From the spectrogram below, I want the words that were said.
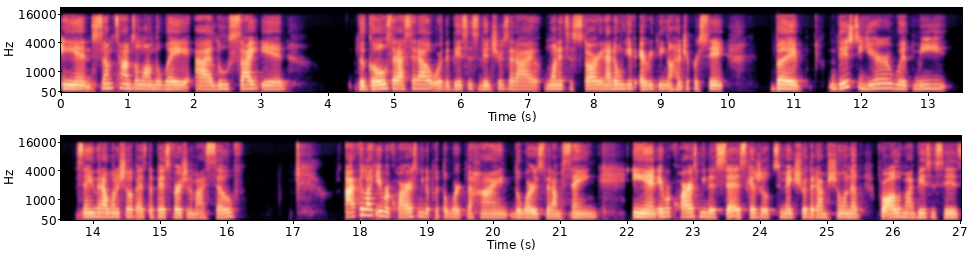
and sometimes along the way, I lose sight in the goals that I set out or the business ventures that I wanted to start, and I don't give everything 100%. But this year, with me saying that I want to show up as the best version of myself, I feel like it requires me to put the work behind the words that I'm saying. And it requires me to set a schedule to make sure that I'm showing up for all of my businesses.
